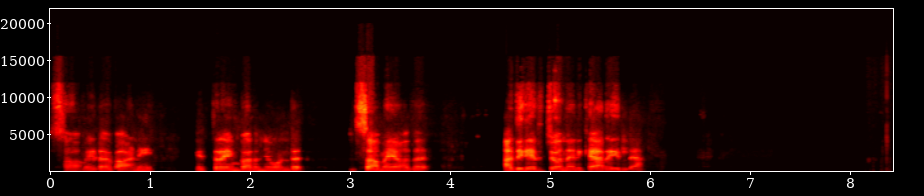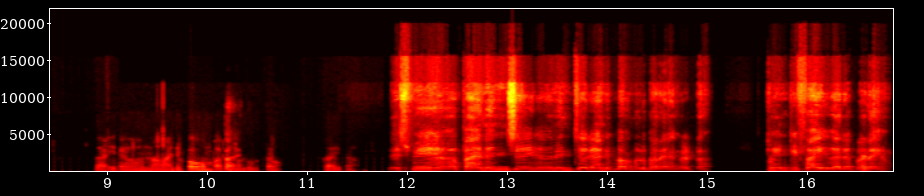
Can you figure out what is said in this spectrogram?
സ്വാമിയുടെ വാണി ഇത്രയും പറഞ്ഞുകൊണ്ട് സമയം അത് അധികരിച്ചോന്ന് എനിക്കറിയില്ല. അനുഭവം പറയാം കേട്ടോ ലക്ഷ്മി പതിനഞ്ച് ഇരുപത് മിനിറ്റ് വരെ അനുഭവങ്ങൾ പറയാം കേട്ടോ. ട്വന്റി ഫൈവ് വരെ പറയാം.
